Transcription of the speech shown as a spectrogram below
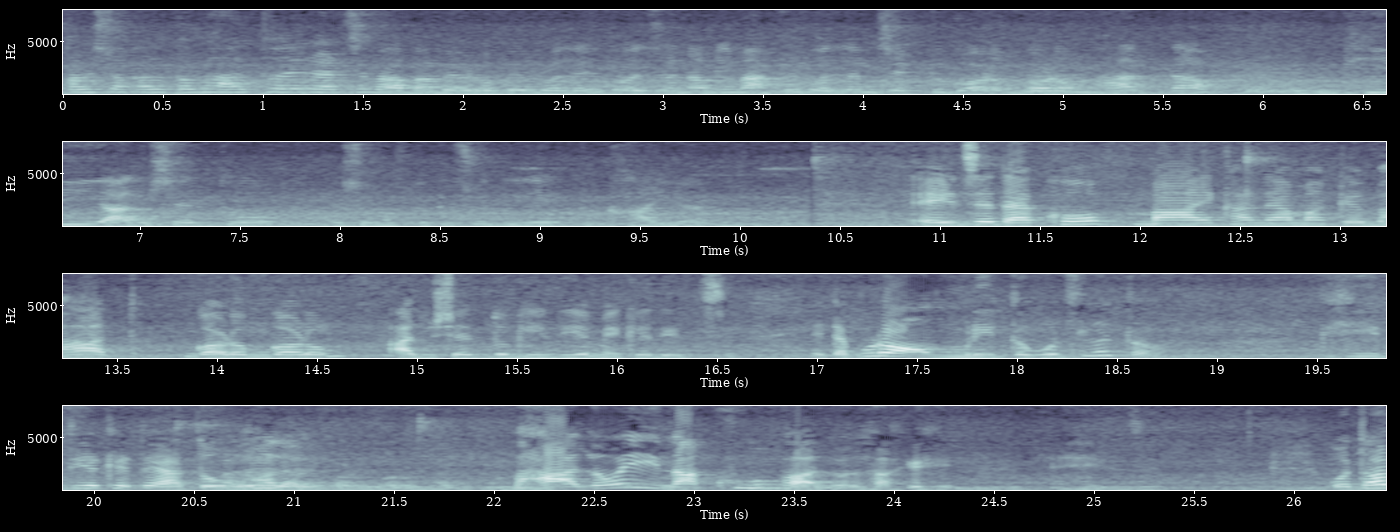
সকাল সকাল তো ভাত হয়ে গেছে বাবা বেরোবে বলে। তো ওই জন্য আমি মাকে বললাম যে একটু গরম গরম ভাত দাও একটু ঘি আলু সেদ্ধ এই সমস্ত কিছু দিয়ে একটু খাই আমি এই যে দেখো মা এখানে আমাকে ভাত গরম গরম আলু সেদ্ধ ঘি দিয়ে মেখে দিচ্ছে। এটা পুরো অমৃত বুঝলে তো? ঘি দিয়ে খেতে এত ভালো। ভালোই না খুব ভালো লাগে। এই যে কোথাও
